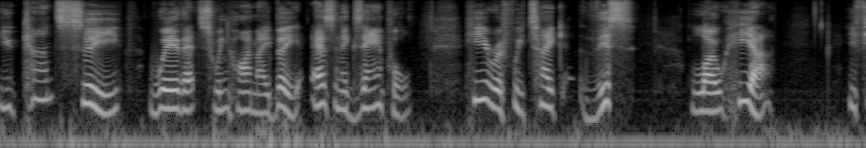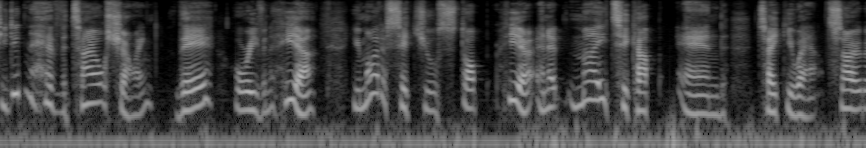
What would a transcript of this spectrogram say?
you can't see where that swing high may be. As an example here if we take this low here. If you didn't have the tail showing there or even here you might have set your stop here and it may tick up and take you out. So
